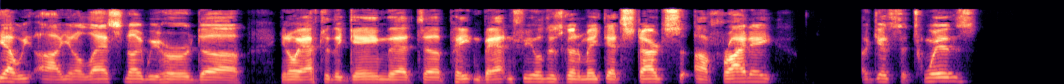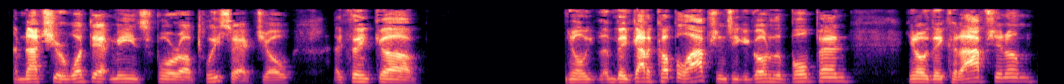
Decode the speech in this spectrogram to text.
Yeah, we uh, you know last night we heard uh, you know after the game that uh, Peyton Battenfield is going to make that start uh, Friday against the Twins. I'm not sure what that means for uh, Plesac, Joe. I think uh, you know they've got a couple options. He could go to the bullpen. You know they could option him,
